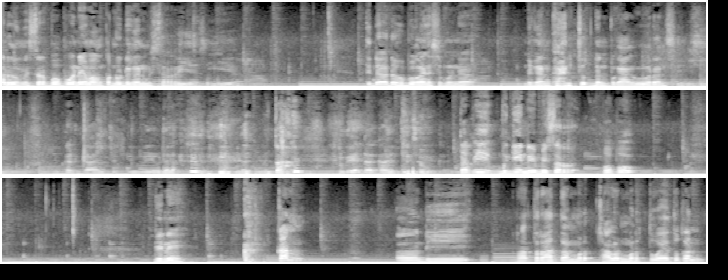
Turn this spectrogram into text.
Aduh, Mister Popo ini emang penuh dengan misteri ya sebenarnya. iya Tidak ada hubungannya sebenarnya dengan kancut dan pengangguran sih. bukan kancut juga ya udahlah beda kancut sama kancut Tapi begini Mister Popo. Gini, kan eh, di rata-rata mer- calon mertua itu kan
